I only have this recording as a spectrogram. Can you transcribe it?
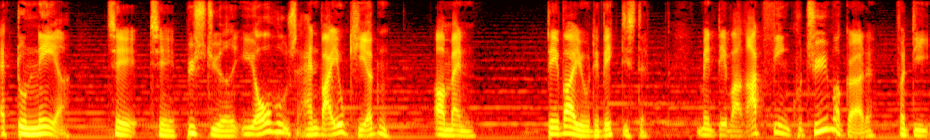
at donere til, til bystyret i Aarhus. Han var jo kirken, og man, det var jo det vigtigste. Men det var ret fin kutume at gøre det, fordi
